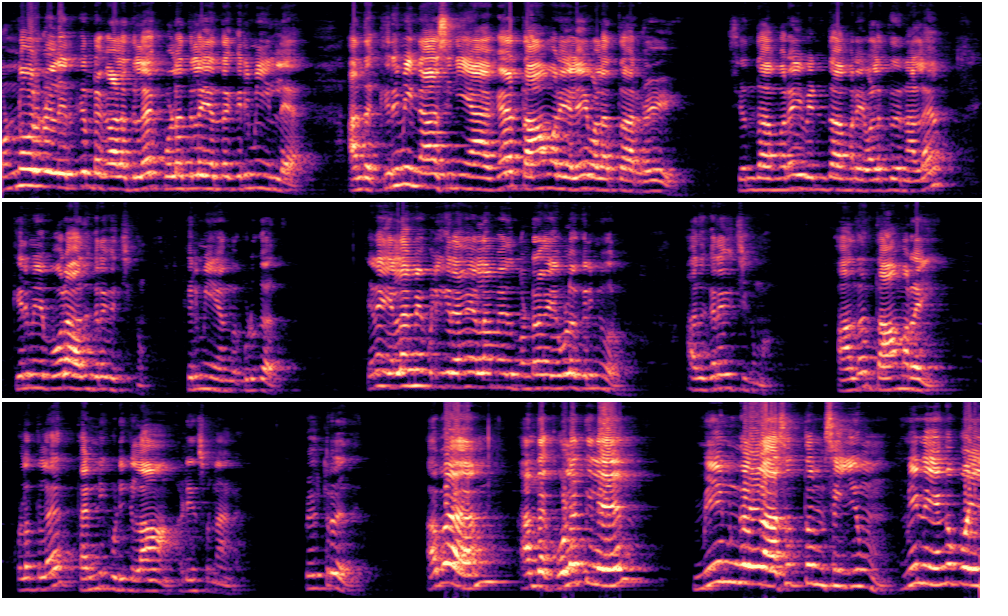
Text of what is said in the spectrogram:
முன்னோர்கள் இருக்கின்ற காலத்தில் குளத்தில் எந்த கிருமியும் இல்லை. அந்த கிருமி நாசினியாக தாமரைகளை வளர்த்தார்கள். செந்தாமரை வெண்தாமரை வளர்த்ததுனால கிருமியை பூரா அது கிரகிச்சிக்கும். கிருமி அங்கே கொடுக்காது. ஏன்னா எல்லாமே குளிக்கிறாங்க எல்லாமே இது பண்ணுறாங்க எவ்வளோ கிருமி வரும்? அது கிரகிச்சிக்குமா. அதுதான் தாமரை குளத்தில் தண்ணி குடிக்கலாம் அப்படின்னு சொன்னாங்க. ஃபில்ட்ரு அப்போ அந்த குளத்திலே மீன்கள் அசுத்தம் செய்யும். மீன் எங்கே போய்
